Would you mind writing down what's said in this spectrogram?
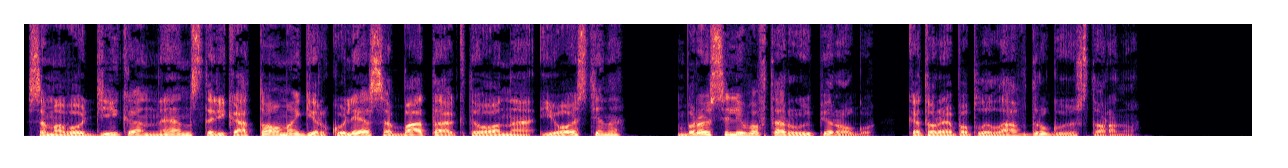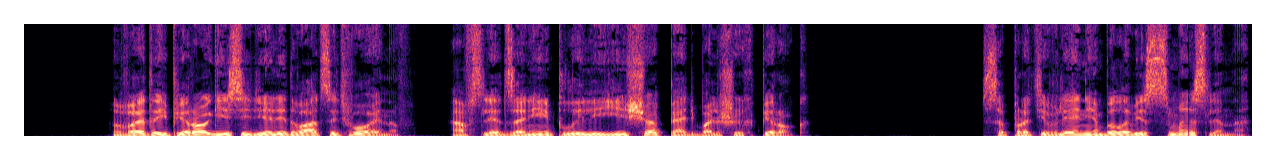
Самого Дика, Нэн, старика Тома, Геркулеса, Бата, Актеона и Остина бросили во вторую пирогу, которая поплыла в другую сторону. В этой пироге сидели 20 воинов, а вслед за ней плыли еще пять больших пирог. Сопротивление было бессмысленно,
